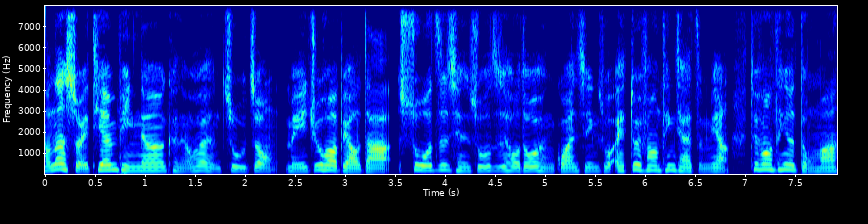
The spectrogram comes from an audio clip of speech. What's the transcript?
好，那水天平呢，可能会很注重每一句话表达，说之前、说之后都会很关心，说，哎，对方听起来怎么样？对方听得懂吗？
